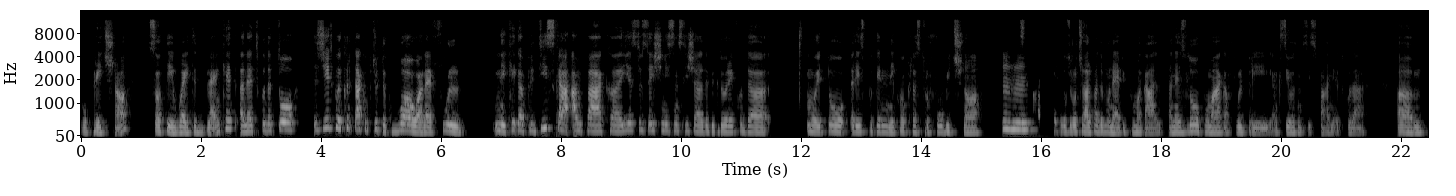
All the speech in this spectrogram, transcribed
poprečno so te weighted blanket. Tako da to na začetku je kar tako občutek, wow, ne full nekega pritiska, ampak jaz do zdaj še nisem slišala, da bi kdo rekel, da mu je to res potem neko klaustrofobično. Mm -hmm. Povzroča ali pa da mu ne bi pomagali, a ne zelo pomaga, ful pri anksioznosti spanju. Da, um,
